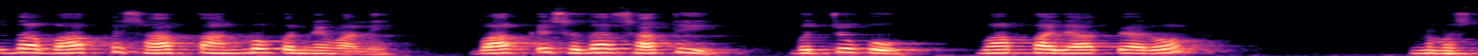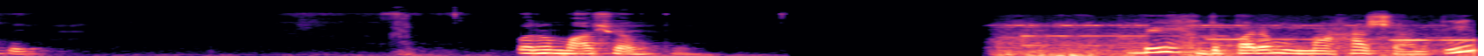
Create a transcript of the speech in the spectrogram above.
सदा बाप के साथ का अनुभव करने वाले, बाप के सदा साथी बच्चों को, बाप का याद प्यार और नमस्ते। परम महाशांति बेहद परम महाशांति,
